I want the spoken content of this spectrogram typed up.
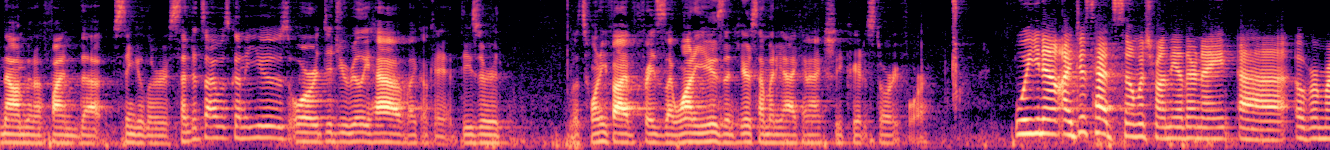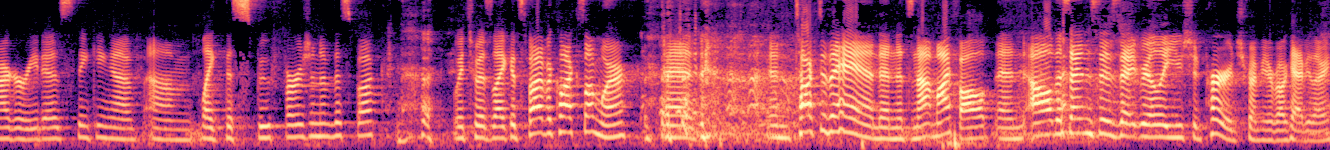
now I'm going to find that singular sentence I was going to use, or did you really have like, okay, these are the 25 phrases I want to use, and here's how many I can actually create a story for? Well, you know, I just had so much fun the other night uh, over margaritas, thinking of um, like the spoof version of this book, which was like it's five o'clock somewhere, and and talk to the hand, and it's not my fault, and all the sentences that really you should purge from your vocabulary.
